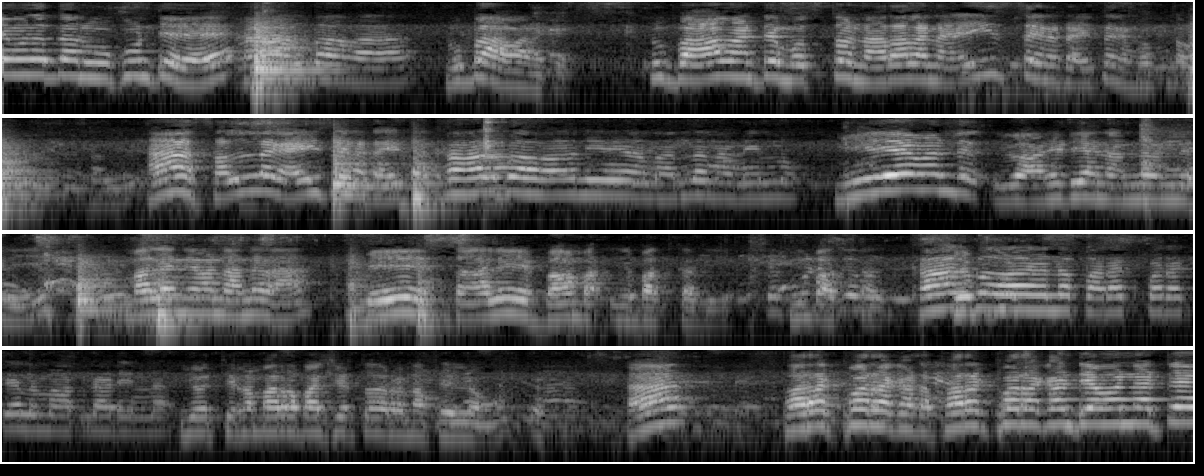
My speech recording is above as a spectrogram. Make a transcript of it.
ఏమనద్దు అని ఊకుంటే కాదు బావా. నువ్వు బావ అంటే మొత్తం నరాలని ఐస్ అయినట్టు అవుతాయి మొత్తం. చల్లగా ఐస్ అయినట్టు అవుతాయి కాదు బావా నేను అన్ననా నిన్ను? ఏమనలేదు ఇగో అన్నిటి అని అన్న అన్నది. మళ్ళీ ఏమన్నా అన్ననా? బే సాలే బాంబ. ఇక. బతకదు. కాదు బావా ఏమన్నా పరక్ పరక్ అని మాట్లాడినా ఇగో తిరమర్ర బాగా చెప్తారు నా పిల్లం? పరక్ పరక్ అంట. పరక్ పరక్ అంటే ఏమన్నట్టే?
